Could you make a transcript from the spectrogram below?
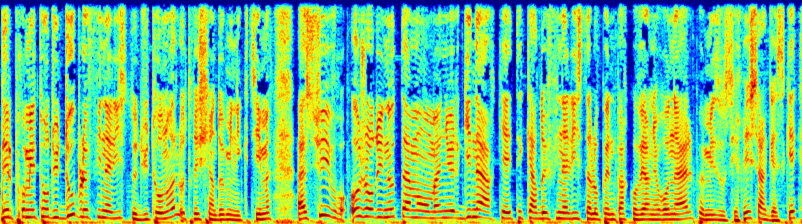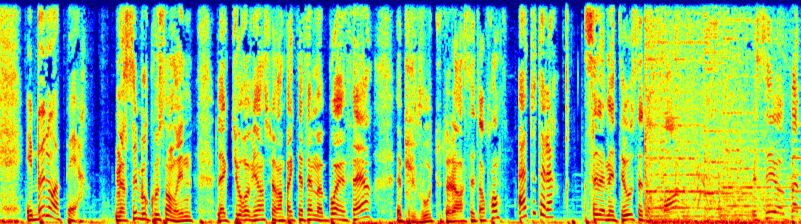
dès le premier tour du double finaliste du tournoi, l'Autrichien Dominique Thiem. À suivre aujourd'hui notamment Manuel Guinard qui a été quart de finaliste à l'Open Park Auvergne-Rhône-Alpes, mais aussi Richard Gasquet et Benoît Paire. Merci beaucoup Sandrine. L'actu revient sur impactfm.fr. Et puis vous, tout à l'heure à 7h30 À tout à l'heure. C'est la météo, 7h03. Et c'est euh, pas trop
